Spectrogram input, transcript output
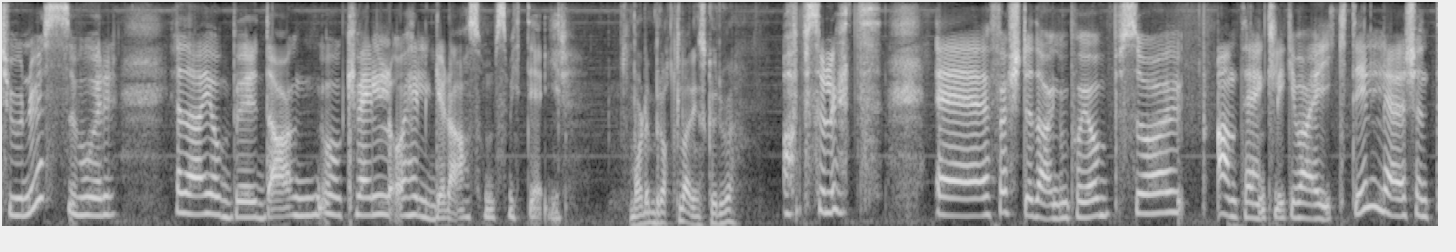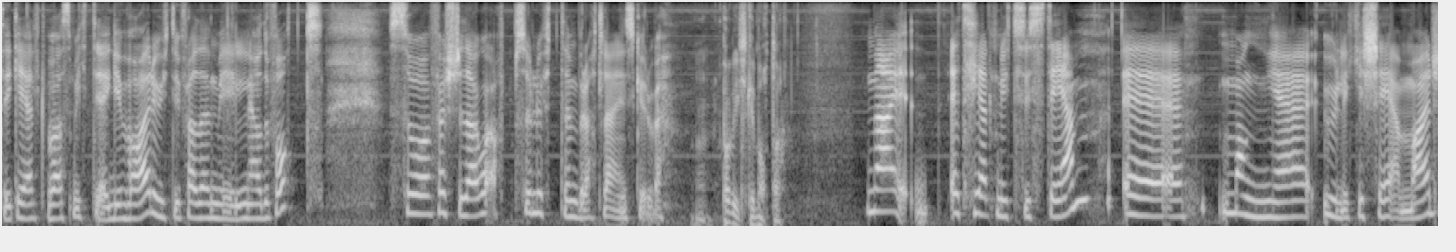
turnus hvor jeg da jobber dag og kveld og helger da som smittejeger. Var det en bratt læringskurve? Absolutt. Eh, første dagen på jobb så ante jeg egentlig ikke hva jeg gikk til. Jeg skjønte ikke helt hva smittejeger var ut ifra den mailen jeg hadde fått. Så første dag var absolutt en bratt læringskurve. På hvilken måte? Nei, et helt nytt system. Eh, mange ulike skjemaer,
